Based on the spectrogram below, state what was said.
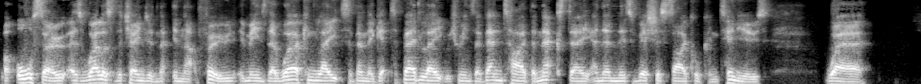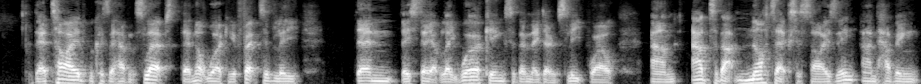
But also, as well as the change in, in that food, it means they're working late. So then they get to bed late, which means they're then tired the next day. And then this vicious cycle continues where they're tired because they haven't slept, they're not working effectively, then they stay up late working, so then they don't sleep well. And add to that not exercising and having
